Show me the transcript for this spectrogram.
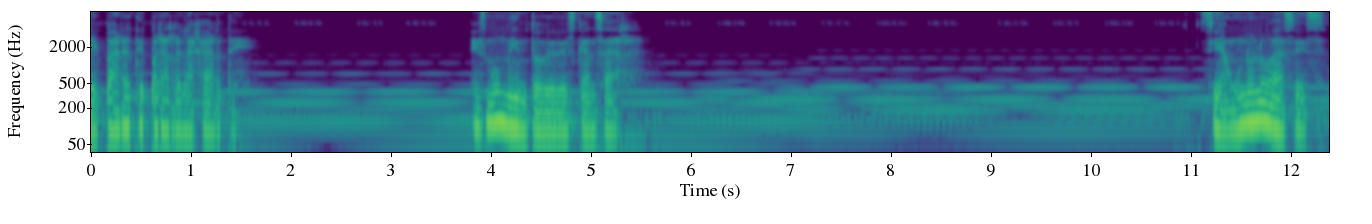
Prepárate para relajarte. Es momento de descansar. Si aún no lo haces,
